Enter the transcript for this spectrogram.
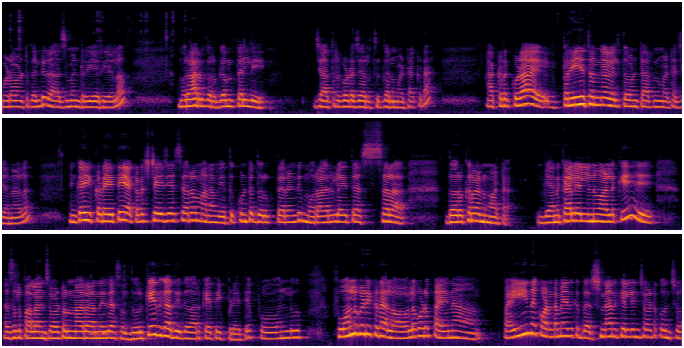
కూడా ఉంటుందండి రాజమండ్రి ఏరియాలో. మురారి దుర్గమ్మ తల్లి జాతర కూడా జరుగుతుంది అనమాట అక్కడ అక్కడికి కూడా విపరీతంగా వెళ్తూ ఉంటారనమాట జనాలు. ఇంకా ఇక్కడైతే ఎక్కడ స్టే చేశారో మనం వెతుక్కుంటే దొరుకుతారండి. మురారిలో అయితే అస్సలు దొరకరనమాట వెనకాల వెళ్ళిన వాళ్ళకి అసలు పలానా చోట ఉన్నారు అనేది అసలు దొరికేది కాదు ఇది వరకైతే ఇప్పుడైతే ఫోన్లు ఫోన్లు కూడా ఇక్కడ లోపల కూడా పైన పైన కొండ మీదకి దర్శనానికి వెళ్ళిన చోట కొంచెం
